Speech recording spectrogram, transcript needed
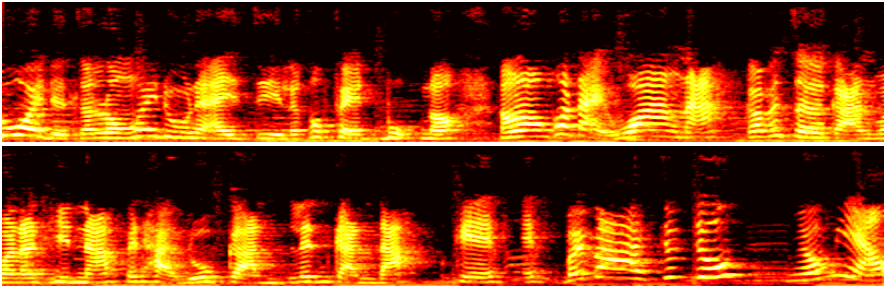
ด้วย เดี๋ยวจะลงให้ดูใน IG แล้วก็ Facebook เนาะน้องๆคนไหนว่างนะ ก็ไปเจอกันวันอาทิตย์นะ ไปถ่ายรูปกันเล่นกันนะ โอเค บ๊ายบาย จุ๊บๆเหมียวเหมียว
